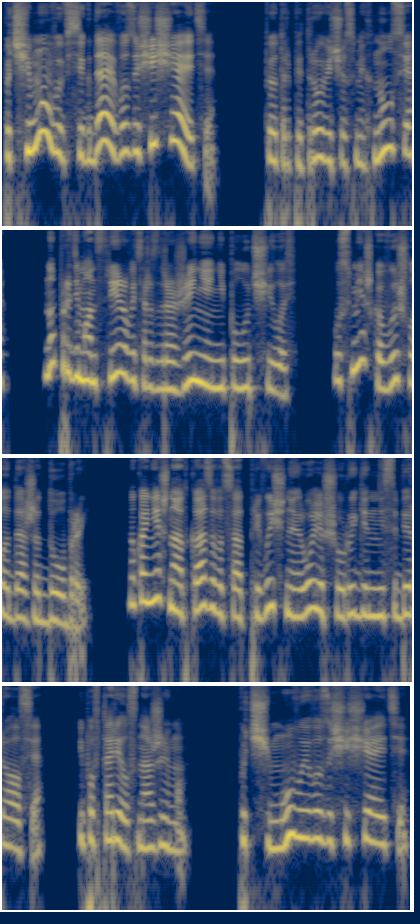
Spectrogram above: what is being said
Почему вы всегда его защищаете?» Петр Петрович усмехнулся, но продемонстрировать раздражение не получилось. Усмешка вышла даже доброй. Но, конечно, отказываться от привычной роли Шурыгин не собирался и повторил с нажимом. «Почему вы его защищаете?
